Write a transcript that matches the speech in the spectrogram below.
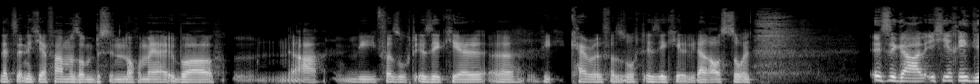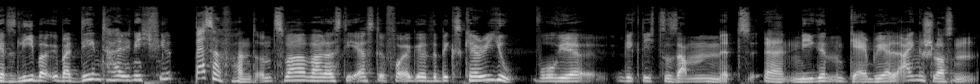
letztendlich erfahren wir so ein bisschen noch mehr über, äh, ja, wie versucht Ezekiel, äh, wie Carol versucht, Ezekiel wieder rauszuholen. Ist egal, ich rede jetzt lieber über den Teil, den ich viel besser fand. Und zwar war das die erste Folge The Big Scary You, wo wir wirklich zusammen mit äh, Negan und Gabriel eingeschlossen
